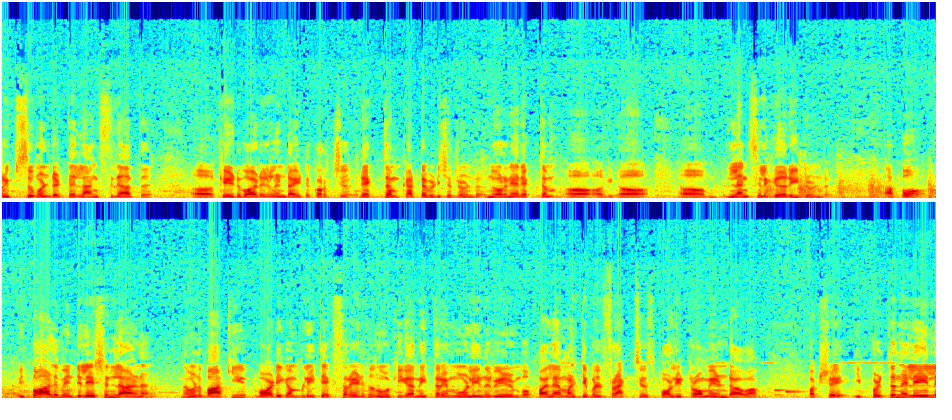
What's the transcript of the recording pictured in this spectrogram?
റിപ്സ് കൊണ്ടിട്ട് ലങ്സിനകത്ത് കേടുപാടുകൾ ഉണ്ടായിട്ട് കുറച്ച് രക്തം കട്ട പിടിച്ചിട്ടുണ്ട്. എന്ന് പറഞ്ഞാൽ രക്തം ലങ്സിൽ കയറിയിട്ടുണ്ട് അപ്പോൾ ഇപ്പോൾ ആൾ വെന്റിലേഷനിലാണ് നമ്മൾ ബാക്കി ബോഡി കംപ്ലീറ്റ് എക്സ്റേ എടുത്ത് നോക്കി. കാരണം ഇത്രയും മോളിൽ നിന്ന് വീഴുമ്പോൾ പല മൾട്ടിപ്പിൾ ഫ്രാക്ചേഴ്സ് പോളിട്രോമ ഉണ്ടാവാം. പക്ഷേ ഇപ്പോഴത്തെ നിലയിൽ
